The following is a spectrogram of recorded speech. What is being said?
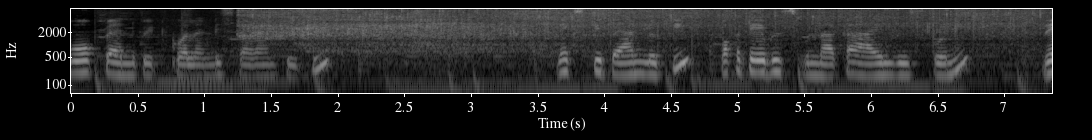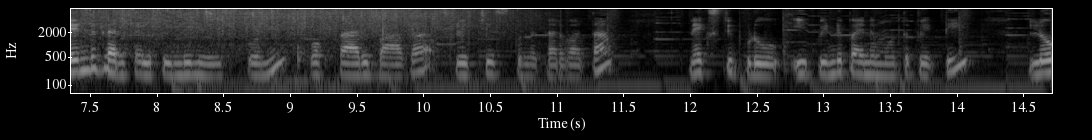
పోప్ ప్యాన్ పెట్టుకోవాలండి స్టవ్ ఆన్ చేసి. నెక్స్ట్ ఈ ప్యాన్లోకి ఒక టేబుల్ స్పూన్ దాకా ఆయిల్ వేసుకొని రెండు గరిటెల పిండిని వేసుకొని ఒకసారి బాగా స్ప్రెడ్ చేసుకున్న తర్వాత నెక్స్ట్ ఇప్పుడు ఈ పిండి పైన మూత పెట్టి లో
